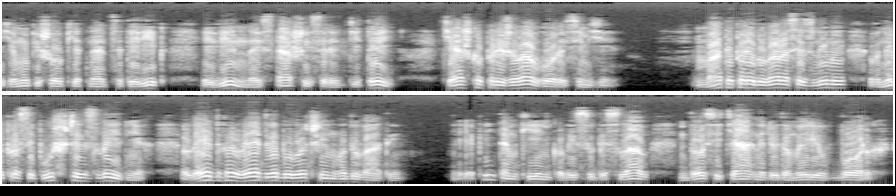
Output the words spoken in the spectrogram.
Йому пішов п'ятнадцятий рік, і він, найстарший серед дітей, тяжко переживав горе сім'ї. Мати перебувалася з ними в непросипущих злиднях, ледве-ледве було чим годувати. Який там кінь, коли Судислав досі тягне Людомирів борг.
